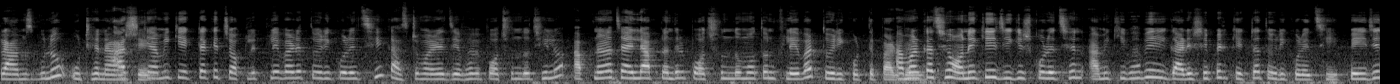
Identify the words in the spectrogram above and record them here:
ক্রামসগুলো উঠে না আসে। আমি কেকটাকে চকলেট ফ্লেভারে তৈরি করেছি কাস্টমারের যেভাবে পছন্দ ছিল। আপনারা চাইলে আপনাদের পছন্দ মতন ফ্লেভার তৈরি করতে পারেন আমার কাছে অনেকেই জিজ্ঞেস করেছেন আমি কীভাবে এই গাড়ি শেপের কেকটা তৈরি করেছি? পেজে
